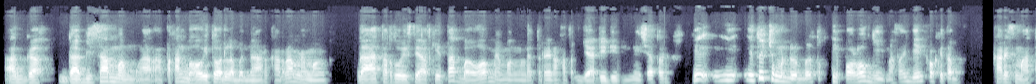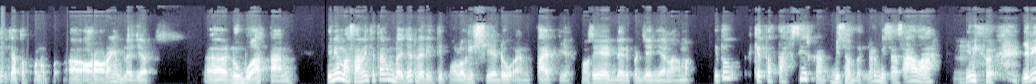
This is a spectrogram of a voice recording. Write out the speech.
agak gak bisa mengatakan bahwa itu adalah benar karena memang nggak tertulis di Alkitab bahwa memang lettering akan terjadi di Indonesia. Itu cuma dalam bentuk tipologi. Masalahnya jadi kalau kita karismatik ataupun uh, orang-orang yang belajar uh, nubuatan, ini masalahnya kita kan belajar dari tipologi shadow and type ya. Maksudnya dari perjanjian lama. Itu kita tafsirkan bisa benar bisa salah. Hmm. Ini jadi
